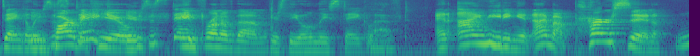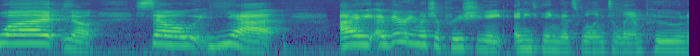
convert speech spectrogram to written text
dangling Here's a barbecue steak. Here's a in front of them, Here's the only steak left. and I'm eating it. I'm a person. What? No. So yeah. I, I very much appreciate anything that's willing to lampoon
